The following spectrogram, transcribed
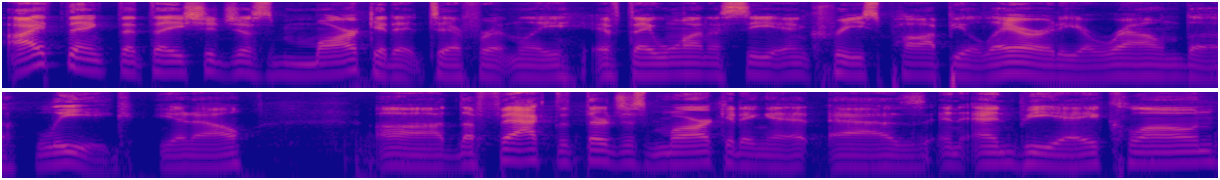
I think that they should just market it differently if they want to see increased popularity around the league, you know? Uh, the fact that they're just marketing it as an NBA clone,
